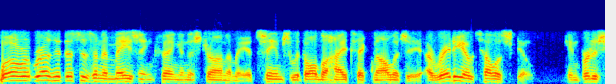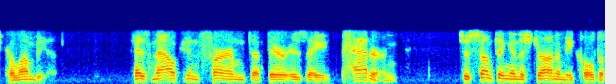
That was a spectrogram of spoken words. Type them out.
Well, Rosie, this is an amazing thing in astronomy. It seems with all the high technology, a radio telescope in British Columbia has now confirmed that there is a pattern to something in astronomy called a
